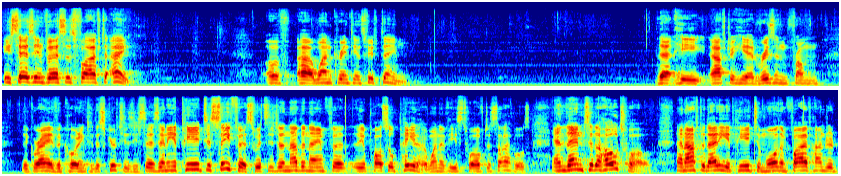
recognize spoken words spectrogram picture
He says in verses 5 to 8 of uh, 1 Corinthians 15. that he, after he had risen from the grave according to the scriptures. He says, And he appeared to Cephas, which is another name for the apostle Peter, one of his 12 disciples, and then to the whole 12. And after that, he appeared to more than 500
